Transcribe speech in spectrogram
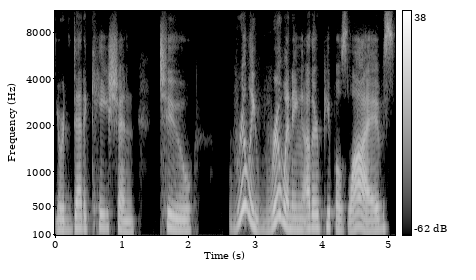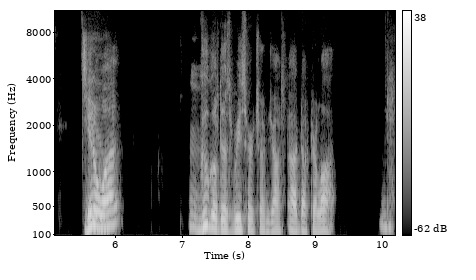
your dedication to really ruining other people's lives You know what? Hmm. Google does research on Jo- uh, Dr. Lott. It's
